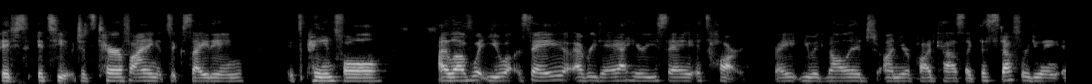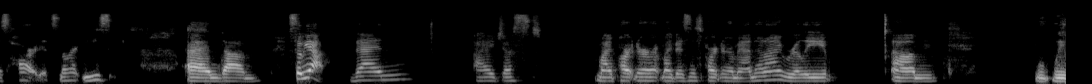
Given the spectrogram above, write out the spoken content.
it's it's huge. It's terrifying. It's exciting. It's painful. I love what you say every day. I hear you say it's hard right? You acknowledge on your podcast like the stuff we're doing is hard. It's not easy. And um, so yeah then i just my partner my business partner amanda and i really um, we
